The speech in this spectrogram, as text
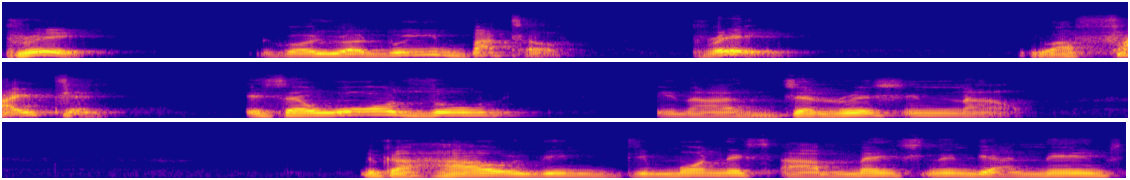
Pray because you are doing battle Pray. You are fighting. It's a war zone in our generation now. Look at how even demonics are mentioning their names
